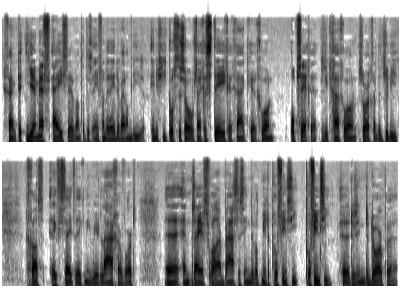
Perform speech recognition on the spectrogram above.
ga ik de IMF eisen. Want dat is een van de redenen waarom die energiekosten zo zijn gestegen. Ga ik gewoon opzeggen. Dus ik ga gewoon zorgen dat jullie gas, elektriciteitsrekening weer lager wordt. Uh, en zij heeft vooral haar basis in de wat meer de provincie, provincie uh, dus in de dorpen.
